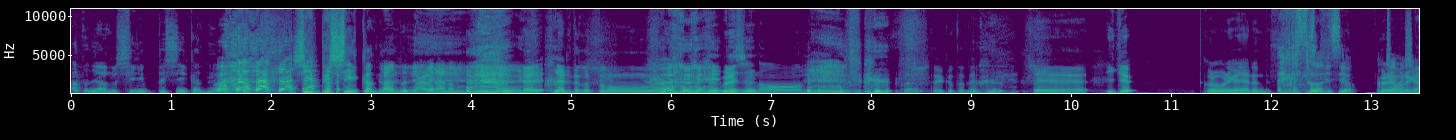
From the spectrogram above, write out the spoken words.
後であの尻ペシいかんで。尻ペシいかんで。なんでダメなの？ややりたかったのー。嬉しいのー。さあということで、えー、いけこれ俺がやるんですよね。そうですよ。これ俺が。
